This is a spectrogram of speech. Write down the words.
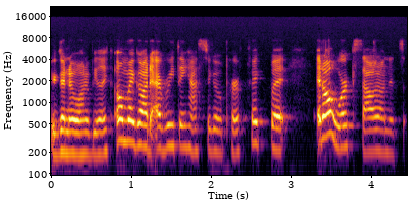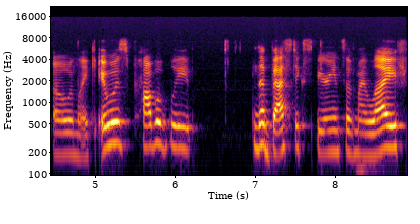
you're going to want to be like, oh my God, everything has to go perfect. But it all works out on its own. Like, it was probably the best experience of my life.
